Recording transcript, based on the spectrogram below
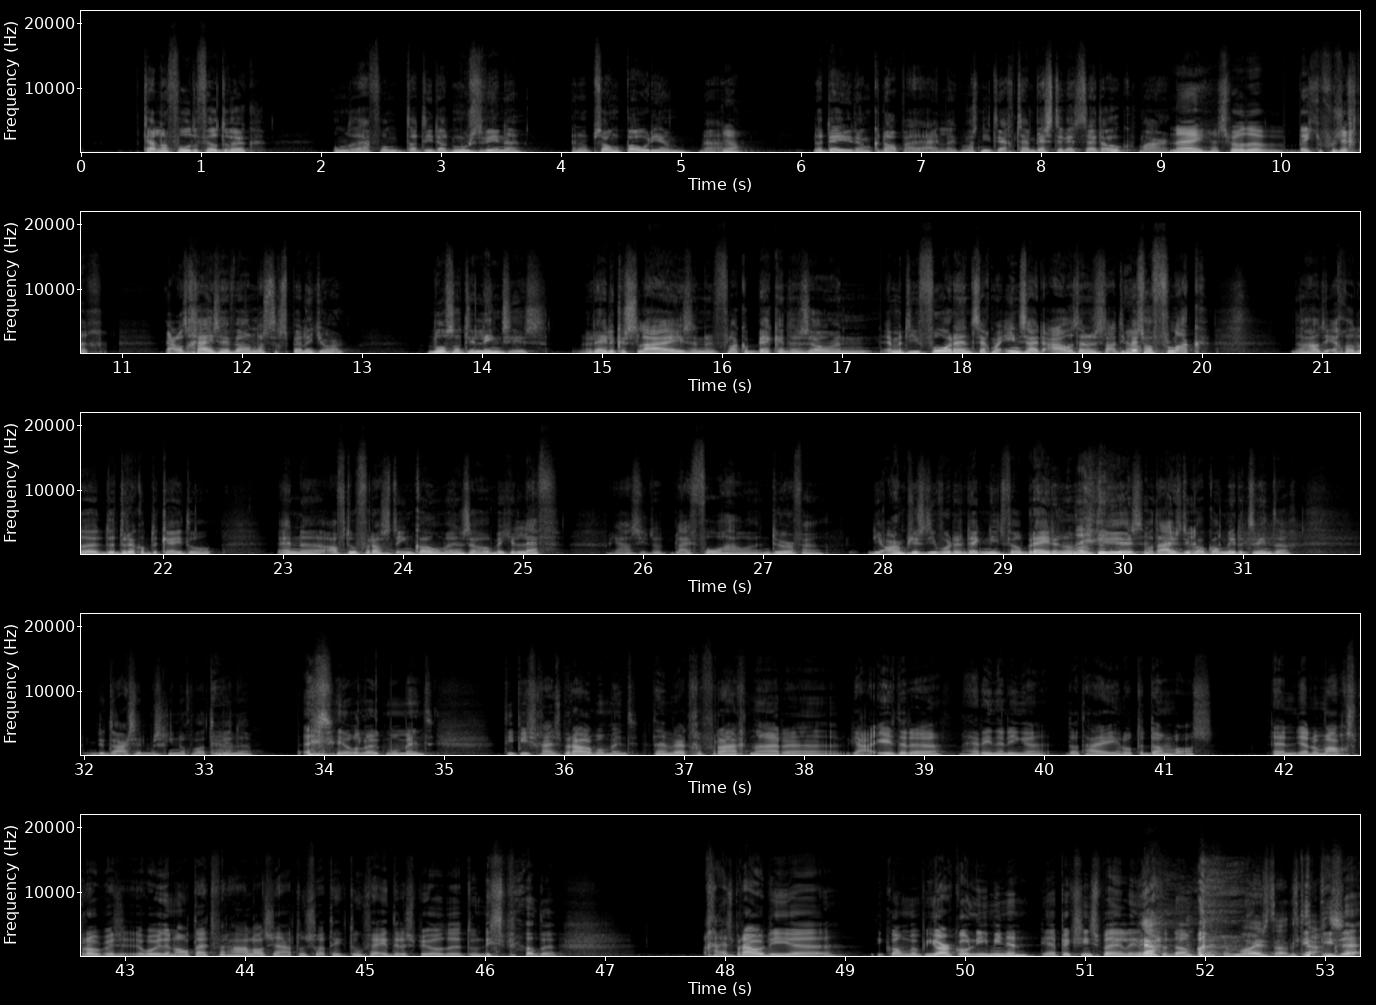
Tellen voelde veel druk, omdat hij vond dat hij dat moest winnen. En op zo'n podium, nou, Ja. dat deed hij dan knap uiteindelijk. Was niet echt zijn beste wedstrijd ook, maar... nee, hij speelde een beetje voorzichtig. Ja, want Gijs heeft wel een lastig spelletje hoor. Los dat hij links is. Een redelijke slice en een vlakke backhand en zo. En, en met die voorhand zeg maar inside-out. En dan staat hij Ja. best wel vlak. Dan houdt hij echt wel de, de druk op de ketel. En eh, af en toe verrassend inkomen en zo. Een beetje lef. Ja, als hij dat blijft volhouden en durven. Die armpjes die worden denk ik niet veel breder dan wat Nee. hij is. Want hij is natuurlijk ook al midden twintig. Dus daar zit misschien nog wat te Ja. winnen. is een heel leuk moment. Typisch Gijs Brouwer moment. En werd gevraagd naar eh, ja, eerdere herinneringen dat hij in Rotterdam was. En ja, normaal gesproken hoor je dan altijd verhalen als... ja, toen zat ik, toen Federer speelde, toen die speelde. Gijs Brouwer, die, eh, die kwam op Jarko Nieminen. Die heb ik zien spelen in Ja. Rotterdam. Mooi is dat. Ja. Typisch, hè?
